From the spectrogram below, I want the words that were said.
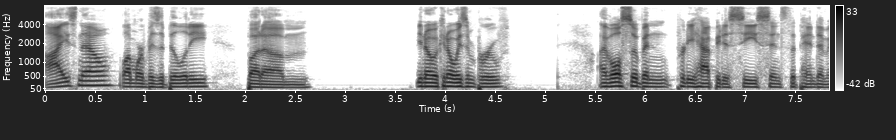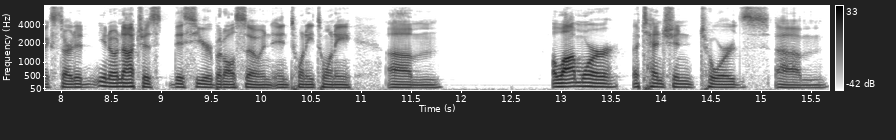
eyes now, a lot more visibility, but um you know, it can always improve. I've also been pretty happy to see since the pandemic started, you know, not just this year, but also in, in 2020, um, a lot more attention towards um,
